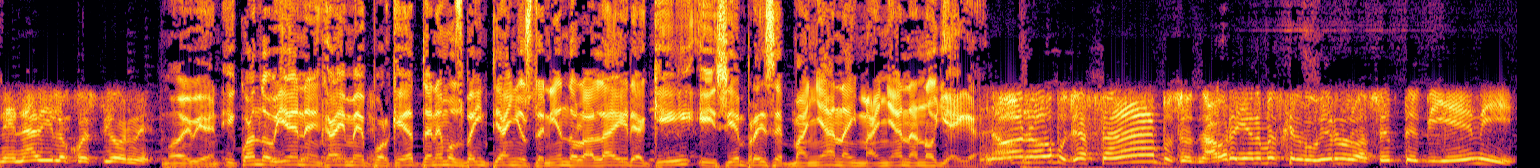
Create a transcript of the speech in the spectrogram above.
Ni nadie lo cuestione. Muy bien. ¿Y cuándo vienen, Jaime? Porque ya tenemos 20 años teniéndolo al aire aquí y siempre dice mañana y mañana no llega. No, no, pues ya está, pues ahora ya nada más que el gobierno lo acepte bien y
